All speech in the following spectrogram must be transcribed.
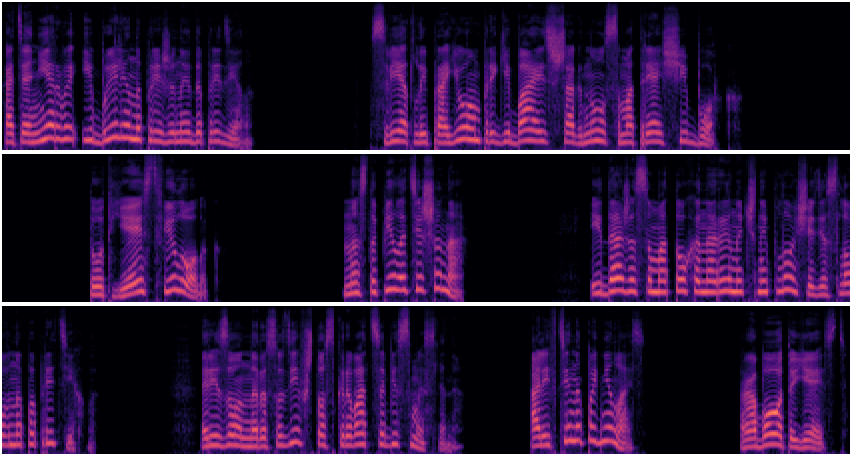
хотя нервы и были напряжены до предела. В светлый проем, пригибаясь, шагнул смотрящий Борг. «Тут есть филолог». Наступила тишина, и даже суматоха на рыночной площади словно попритихла. Резонно рассудив, что скрываться бессмысленно. Алевтина поднялась. «Работа есть!»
